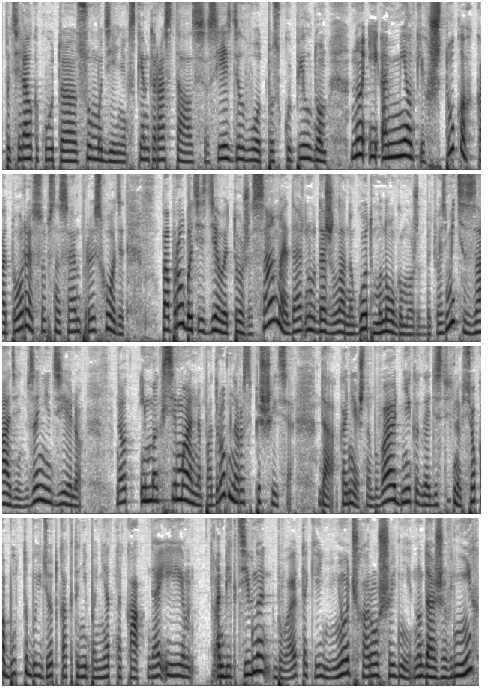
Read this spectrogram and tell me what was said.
потерял какую-то сумму денег, с кем-то расстался, съездил в отпуск, купил дом, но и о мелких штуках, которые которое, собственно, с вами происходит. Попробуйте сделать то же самое, да, ну даже, ладно, год много может быть, возьмите за день, за неделю, вот, и максимально подробно распишите. Да, конечно, бывают дни, когда действительно все как будто бы идет как-то непонятно как, да, и объективно бывают такие не очень хорошие дни, но даже в них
